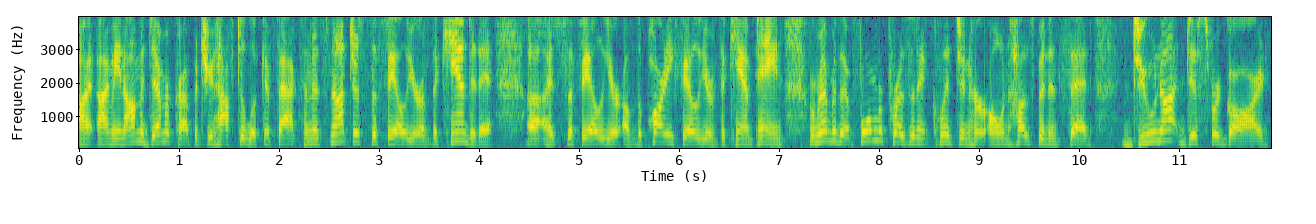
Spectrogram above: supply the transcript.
I, I, mean, I'm a Democrat, but you have to look at facts. And it's not just the failure of the candidate, uh, it's the failure of the party, failure of the campaign. Remember that former President Clinton, her own husband, had said, do not disregard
